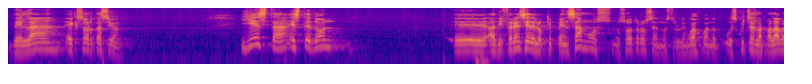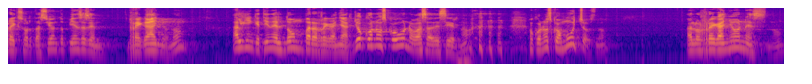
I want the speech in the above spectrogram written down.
de la exhortación. Y esta, este don eh, a diferencia de lo que pensamos nosotros en nuestro lenguaje, cuando escuchas la palabra exhortación, tú piensas en regaño, ¿no? Alguien que tiene el don para regañar. Yo conozco uno, vas a decir, ¿no? o conozco a muchos, ¿no? A los regañones, ¿no?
